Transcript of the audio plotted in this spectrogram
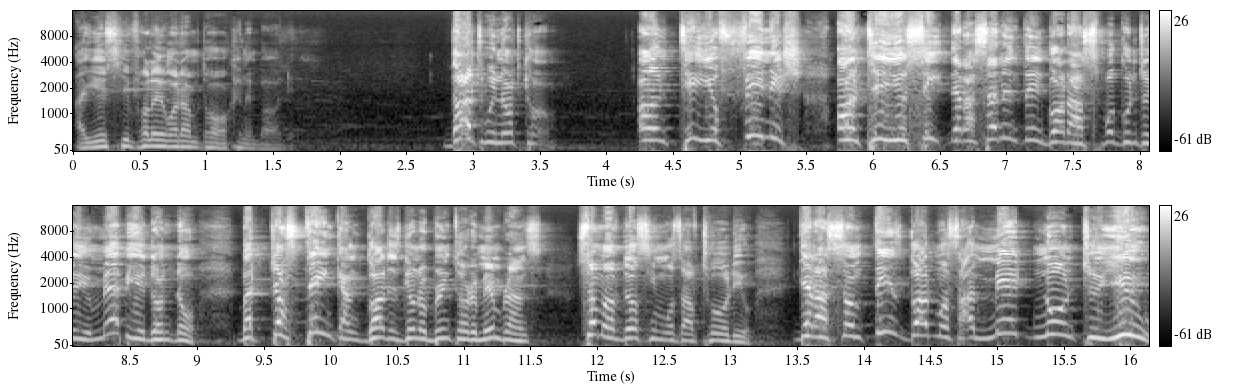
Are you still following what I'm talking about? That will not come until you finish, until you see. There are certain things God has spoken to you. Maybe you don't know, but just think, and God is going to bring to remembrance some of those He must have told you. There are some things God must have made known to you,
